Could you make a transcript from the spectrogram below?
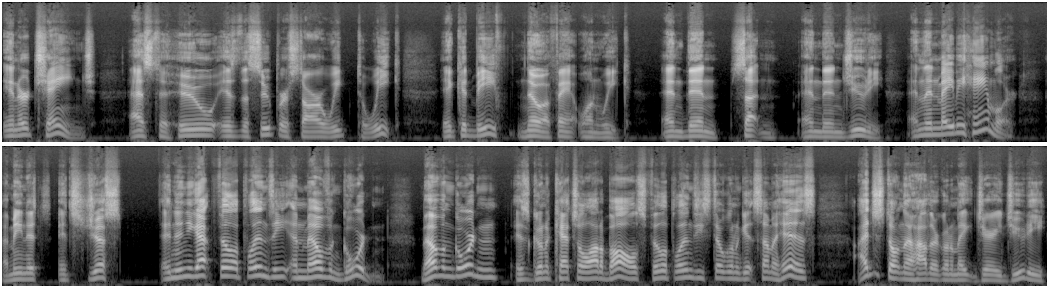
interchange as to who is the superstar week to week. It could be Noah Fant one week, and then Sutton, and then Jeudy, and then maybe Hamler. I mean, it's it's just, and then you got Philip Lindsay and Melvin Gordon. Melvin Gordon is going to catch a lot of balls. Philip Lindsay's still going to get some of his. I just don't know how they're going to make Jerry Jeudy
